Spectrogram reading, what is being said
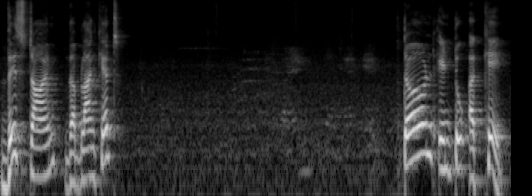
this time the blanket turned into a cape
